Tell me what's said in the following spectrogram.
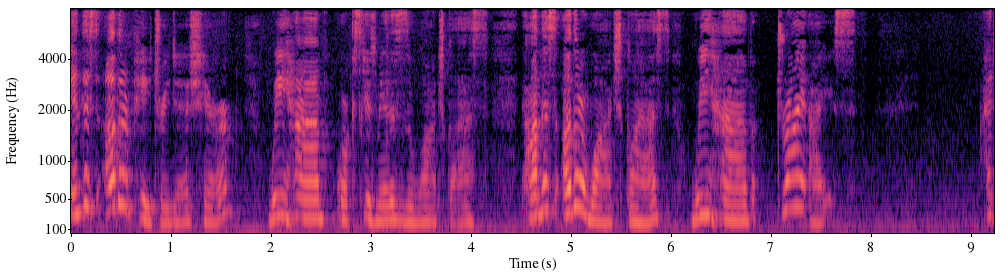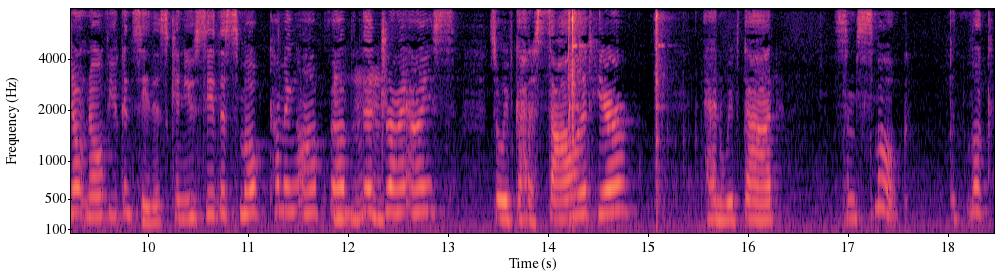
In this other petri dish here, we have, or excuse me, this is a watch glass. On this other watch glass, we have dry ice. I don't know if you can see this. Can you see the smoke coming off of mm -hmm. the dry ice? So we've got a solid here, and we've got some smoke. But look,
